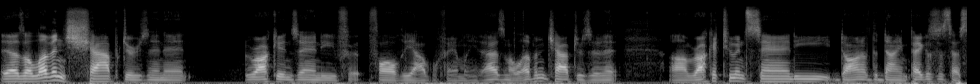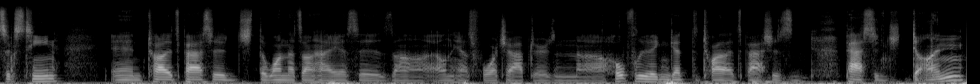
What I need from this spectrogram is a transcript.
It has eleven chapters in it. Rocket Insanity, Fall of the Apple Family. It has an eleven chapters in it. Um, Rocket to Insanity, Dawn of the Dying Pegasus has sixteen, and Twilight's Passage, the one that's on hiatus, is uh, only has four chapters, and uh, hopefully they can get the Twilight's Passage passage done.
